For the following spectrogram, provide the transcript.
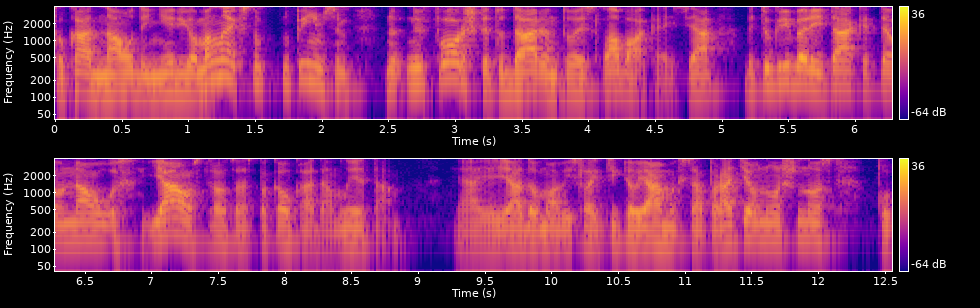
kaut kāda nauda ir. Jo man liekas, nu, nu pieņemsim, nu, nu forši, ka tu dari un tu esi labākais. Jā, bet tu gribi arī tā, ka tev nav jāuztraucās par kaut kādām lietām. Jā, ja jādomā visu laiku, cik tev jāmaksā par atjaunošanos, ko,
